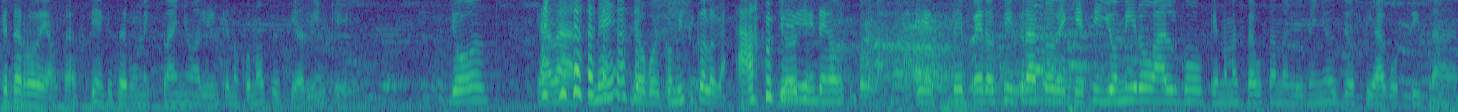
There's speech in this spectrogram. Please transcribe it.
que te rodea, o sea, tiene que ser un extraño, alguien que no conoces y alguien que... Yo cada mes yo voy con mi psicóloga. Ah, yo sí tengo mi psicóloga. Este, pero sí trato de que si yo miro algo que no me está gustando en los niños, yo sí hago cita,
